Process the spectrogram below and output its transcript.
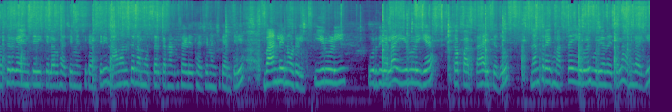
ಹಸಿರುಗಾಯಿ ಅಂತೀರಿ, ಕೆಲವ್ರು ಹಸಿ ಮೆಣ್ಸಿಕಾಯಿ ಅಂತೀರಿ. ನಾವಂತೂ ನಮ್ಮ ಉತ್ತರ ಕರ್ನಾಟಕ ಸೈಡ್ ಇದಕ್ಕೆ ಹಸಿ ಮೆಣ್ಸಿಕಾಯಿ ಅಂತೀವಿ. ಬಾಣಲಿ ನೋಡ್ರಿ, ಈರುಳ್ಳಿ ಹುರಿದಿವೆಲ್ಲ, ಈರುಳ್ಳಿಗೆ ಕಪ್ಪಾಗ್ತಾ ಆಯ್ತದು. ನಂತರ ಈಗ ಮತ್ತೆ ಈರುಳ್ಳಿ ಹುರಿಯೋದೈತಲ್ಲ, ಹಾಗಾಗಿ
